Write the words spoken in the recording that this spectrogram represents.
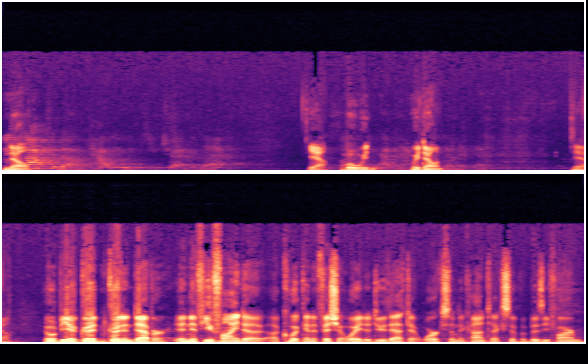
We No. talked about how we would keep track of that. Yeah, but we we don't. Yeah, it would be a good good endeavor. And if you find a, a quick and efficient way to do that that works in the context of a busy farm,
